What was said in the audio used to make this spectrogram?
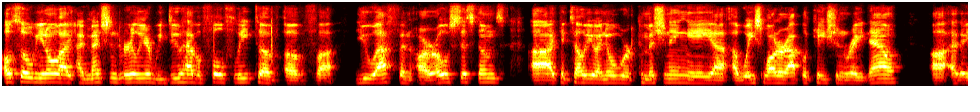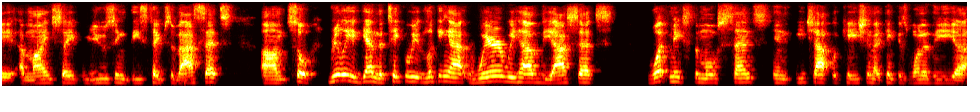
Also, you know, I, I, mentioned earlier, we do have a full fleet of, of uh, UF and RO systems. Uh, I can tell you, I know we're commissioning a, uh, a wastewater application right now uh, at a, a, mine site using these types of assets. Um, so really, again, the takeaway, looking at where we have the assets, what makes the most sense in each application, I think is one of the uh,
